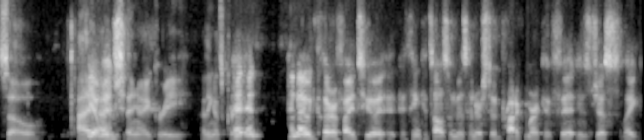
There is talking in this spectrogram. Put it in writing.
So i yeah, i'm saying i agree. I think that's great. and, and, i would clarify too I, I think it's also misunderstood product market fit is just like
